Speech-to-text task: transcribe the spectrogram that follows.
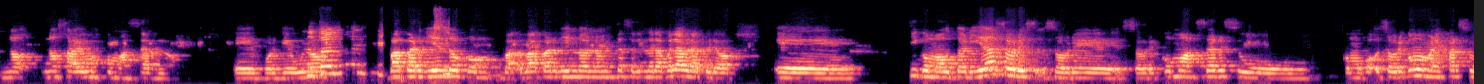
no, no sabemos cómo hacerlo. Eh, porque uno va perdiendo, va, perdiendo, no me está saliendo la palabra, pero eh, sí, como autoridad sobre, sobre, sobre cómo hacer su, como, sobre cómo manejar su,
